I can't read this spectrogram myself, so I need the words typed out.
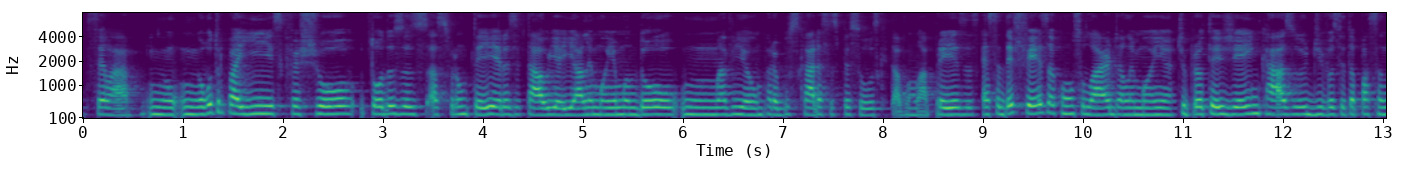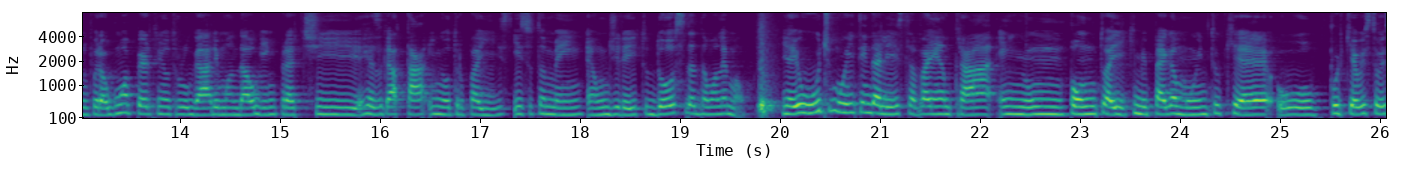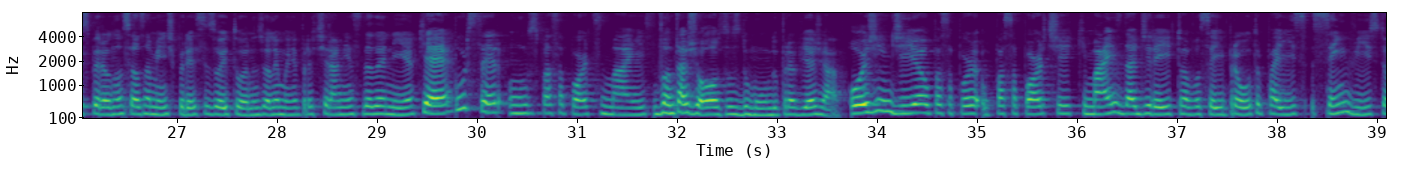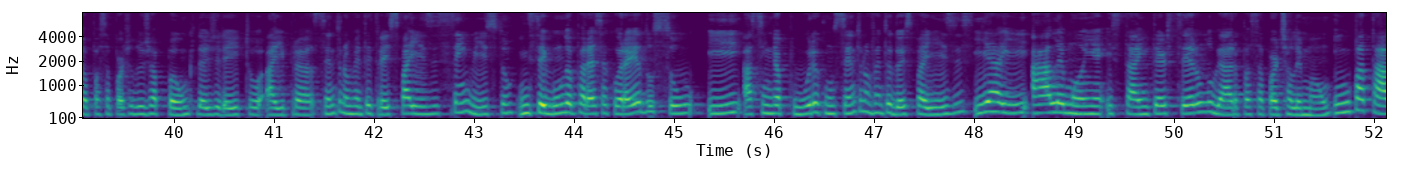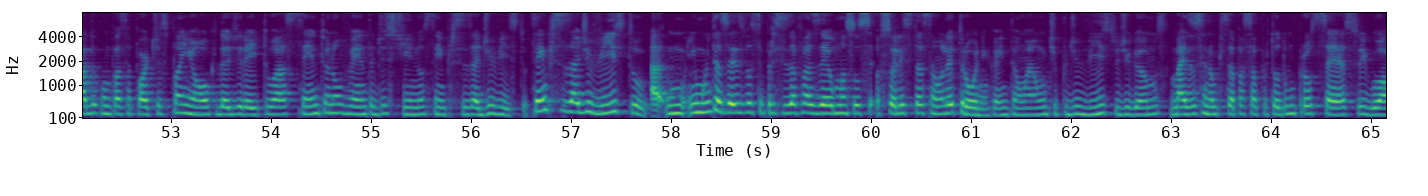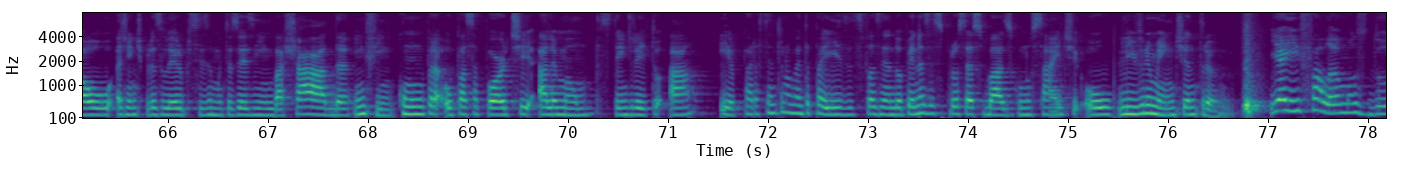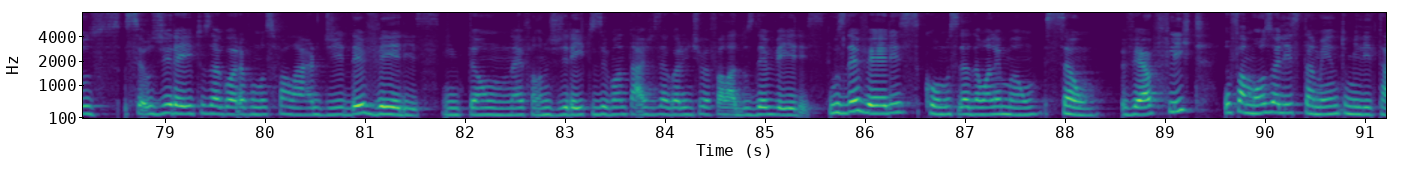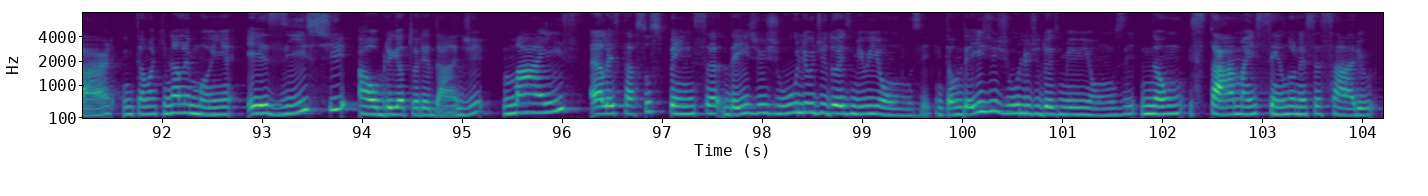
sei lá, em, em, outro país, que fechou todas as, as, fronteiras e tal, e aí a Alemanha mandou um avião para buscar essas pessoas que estavam lá presas. Essa defesa consular da Alemanha te proteger em caso de você estar tá passando por algum aperto em outro lugar e mandar alguém para te resgatar em outro país. Isso também é um direito do cidadão alemão. E aí o último item da lista vai entrar em um ponto aí que me pega muito, que é o porque eu estou esperando ansiosamente por esses oito anos de Alemanha para tirar minha cidadania, que é por ser um dos passaportes mais vantajosos do mundo para viajar. Hoje em dia o passaporte, o passaporte que mais dá direito a você ir para outro país sem visto é o passaporte do Japão, que dá direito a ir para 193 países sem visto. Em segundo aparece a Coreia do Sul e a Singapura com 192 países. E aí a Alemanha está em terceiro lugar o passaporte alemão, empatado com o passaporte espanhol, que dá direito a 190 destinos sem precisar de visto. Sem precisar de visto, e muitas vezes você precisa fazer uma solicitação eletrônica, então é um tipo de visto, digamos, mas você não precisa passar por todo um processo igual a gente brasileiro precisa muitas vezes em embaixada, enfim. Com o passaporte alemão, você tem direito a ir para 190 países fazendo apenas esse processo básico no site ou livremente entrando. E aí falamos dos seus direitos, agora vamos falar de deveres. Então, né, falamos de direitos e vantagens, agora a gente vai falar dos deveres. Os deveres, como cidadão alemão, são Wehrpflicht, o famoso alistamento militar. Então, aqui na Alemanha existe a obrigatoriedade, mas ela está suspensa desde julho de 2011. Então, desde julho de 2011 não está mais sendo necessário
